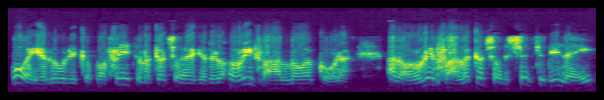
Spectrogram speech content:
Poi allora dico, ma finito la canzone, che dico, rifallo ancora. Allora, rifà la canzone senza di lei,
